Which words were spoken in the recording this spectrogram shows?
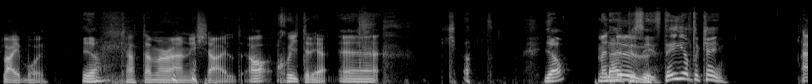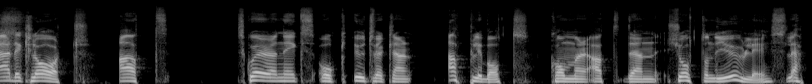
Flyboy, Ja. Catamaran Child. Ja, skit i det. Eh, ja, men nej nu... precis. Det är helt okej. är det klart att Square Enix och utvecklaren Applebot kommer att den 28 juli släppa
